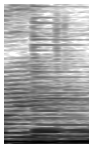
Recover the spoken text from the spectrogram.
mind.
